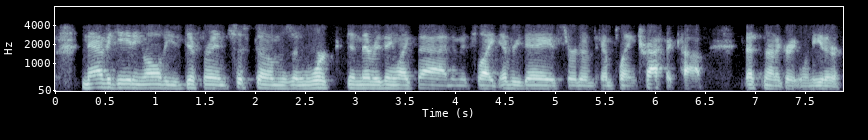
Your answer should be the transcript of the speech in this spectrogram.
navigating all these different systems and work and everything like that? And it's like every day is sort of I'm playing traffic cop. That's not a great one either.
